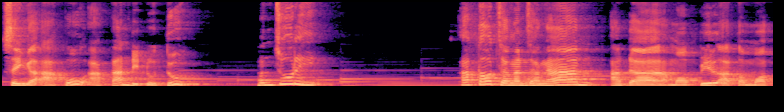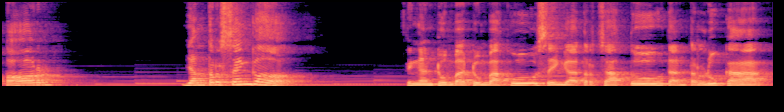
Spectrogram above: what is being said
sehingga aku akan dituduh mencuri. Atau jangan-jangan ada mobil atau motor yang tersenggol dengan domba-dombaku sehingga terjatuh dan terluka.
